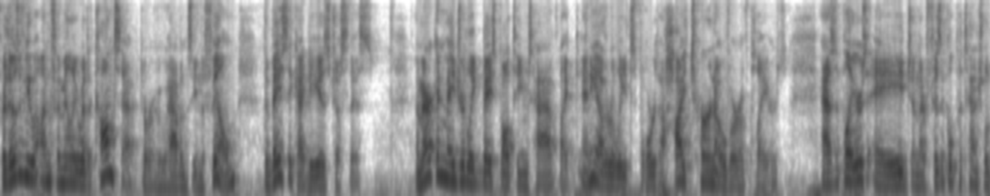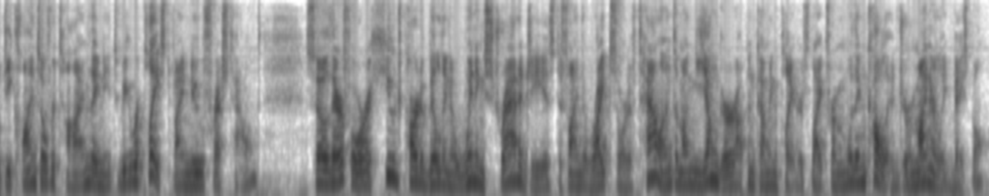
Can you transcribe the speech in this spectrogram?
For those of you unfamiliar with the concept, or who haven't seen the film, the basic idea is just this. American Major League Baseball teams have, like any other elite sport, a high turnover of players. As the players age and their physical potential declines over time, they need to be replaced by new, fresh talent. So therefore, a huge part of building a winning strategy is to find the right sort of talent among younger, up-and-coming players, like from within college or minor league baseball.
